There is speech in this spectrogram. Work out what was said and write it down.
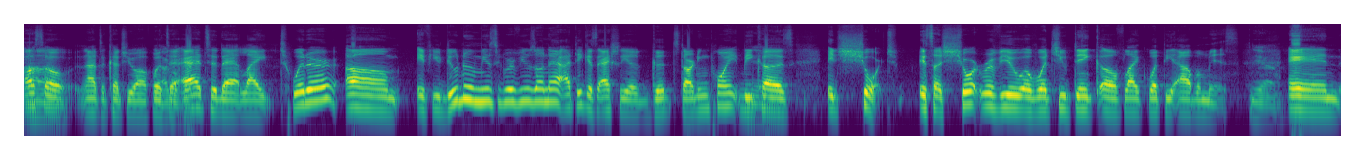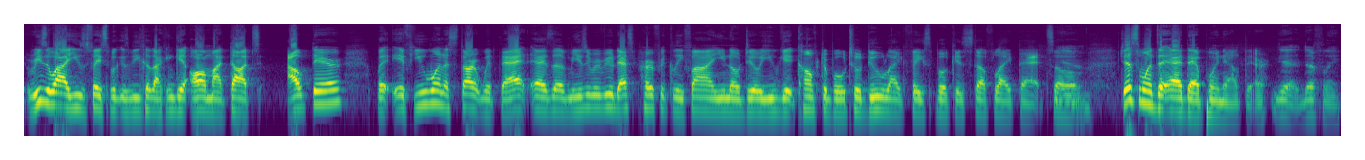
Also, Um, not to cut you off, but to add to that, like Twitter, um, if you do do music reviews on that, I think it's actually a good starting point because it's short. It's a short review of what you think of like what the album is. Yeah. And reason why I use Facebook is because I can get all my thoughts out there. But if you want to start with that as a music review, that's perfectly fine. You know, deal you get comfortable to do like Facebook and stuff like that. So Yeah. just wanted to add that point out there. Yeah, definitely.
